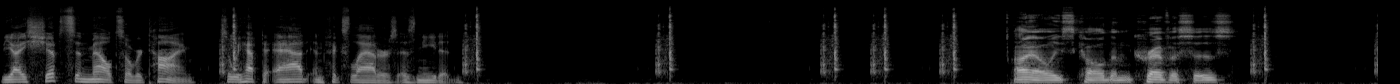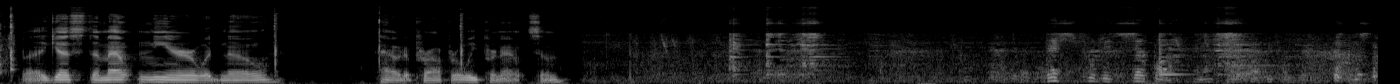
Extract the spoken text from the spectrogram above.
The ice shifts and melts over time, so we have to add and fix ladders as needed. I always call them crevices. But I guess the mountaineer would know how to properly pronounce them. This would be circle, you know, circle people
